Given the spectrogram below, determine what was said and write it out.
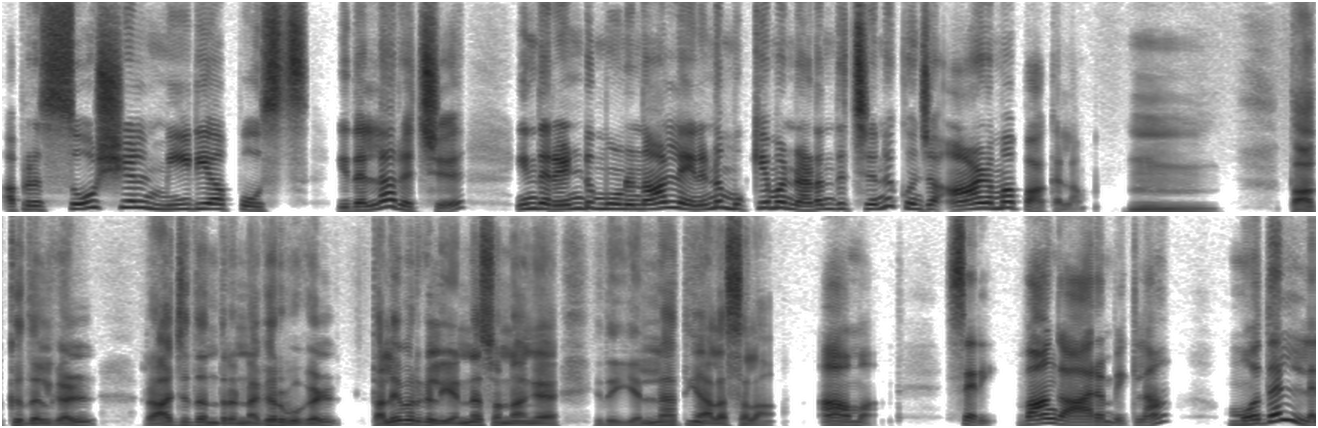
அப்புறம் சோஷியல் மீடியா போஸ்ட்ஸ் இதெல்லாம் வச்சு இந்த ரெண்டு மூணு நாள்ல என்னென்ன முக்கியமா நடந்துச்சுன்னு கொஞ்சம் ஆழமா பார்க்கலாம். ம், தாக்குதல்கள் ராஜதந்திர நகர்வுகள் தலைவர்கள் என்ன சொன்னாங்க? இது எல்லாத்தையும் அலசலாம். ஆமா. சரி வாங்க ஆரம்பிக்கலாம். முதல்ல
